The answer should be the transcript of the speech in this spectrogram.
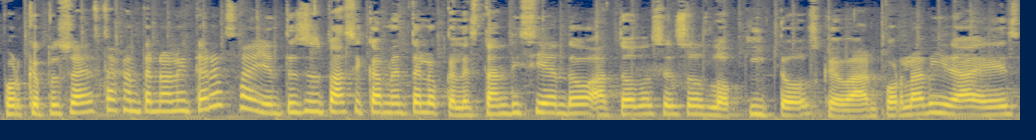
porque pues a esta gente no le interesa y entonces básicamente lo que le están diciendo a todos esos loquitos que van por la vida es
